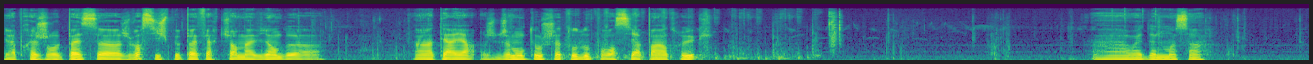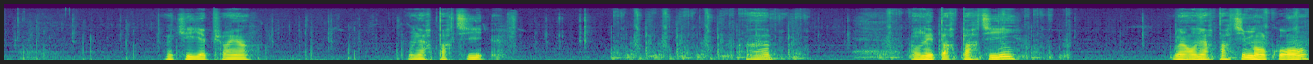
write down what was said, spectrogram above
Et après, je repasse... Euh, je vais voir si je peux pas faire cuire ma viande euh, à l'intérieur. J'ai déjà monté au château d'eau pour voir s'il n'y a pas un truc. Ah ouais, donne-moi ça. Ok, il n'y a plus rien. On est reparti. Hop. On n'est pas reparti. Voilà, on est reparti mais en courant.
